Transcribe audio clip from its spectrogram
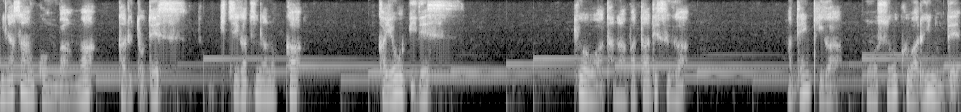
皆さんこんばんは、タルトです。7月7日、火曜日です。今日は七夕ですが、ま、天気がものすごく悪いので、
